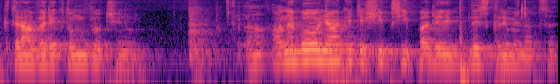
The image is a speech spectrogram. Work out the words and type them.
která vede k tomu zločinu. A, nebo nějaké těžší případy diskriminace.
